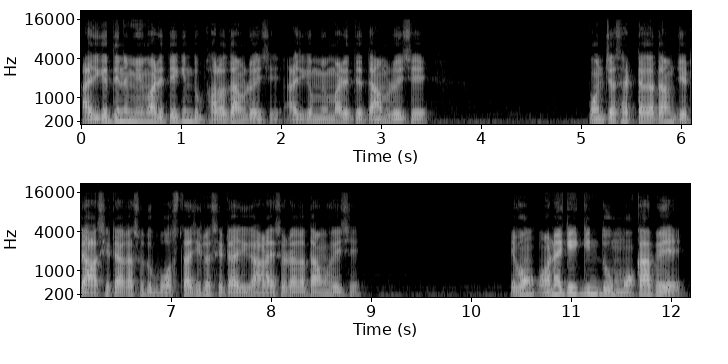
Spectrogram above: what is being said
আজকের দিনে মেমারিতে কিন্তু ভালো দাম রয়েছে। আজকে মেমারিতে দাম রয়েছে পঞ্চাশ হাজার টাকা দাম, যেটা আশি টাকা শুধু বস্তা ছিল, সেটা আজকে আড়াইশো টাকা দাম হয়েছে। এবং অনেকেই কিন্তু মকা পেয়ে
